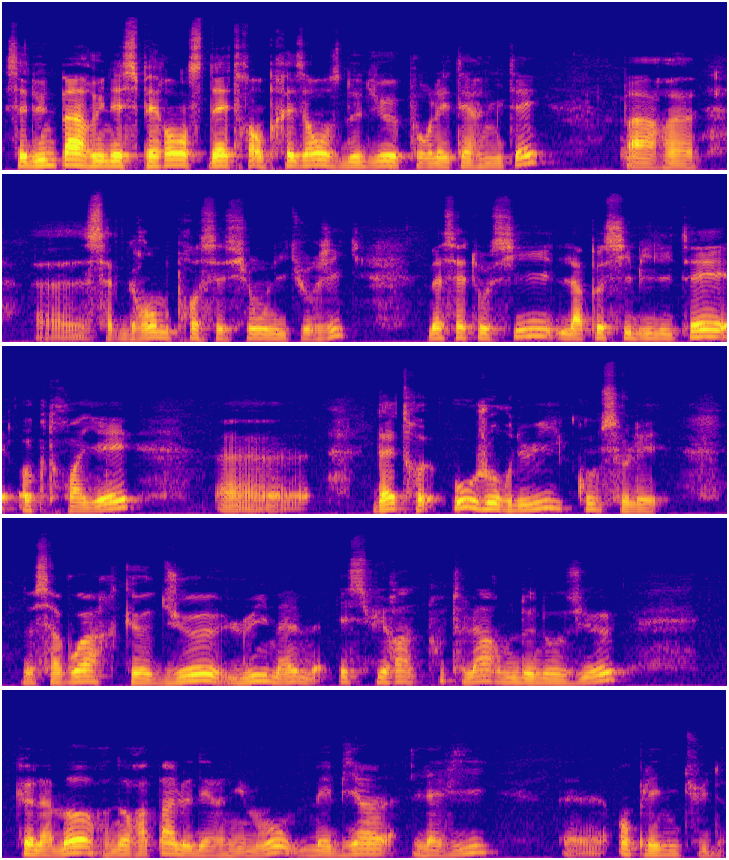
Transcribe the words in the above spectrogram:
c'est d'une part une espérance d'être en présence de Dieu pour l'éternité, par euh, euh, cette grande procession liturgique, mais c'est aussi la possibilité octroyée euh, d'être aujourd'hui consolé, de savoir que Dieu lui-même essuiera toute larme de nos yeux, que la mort n'aura pas le dernier mot, mais bien la vie euh, en plénitude.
